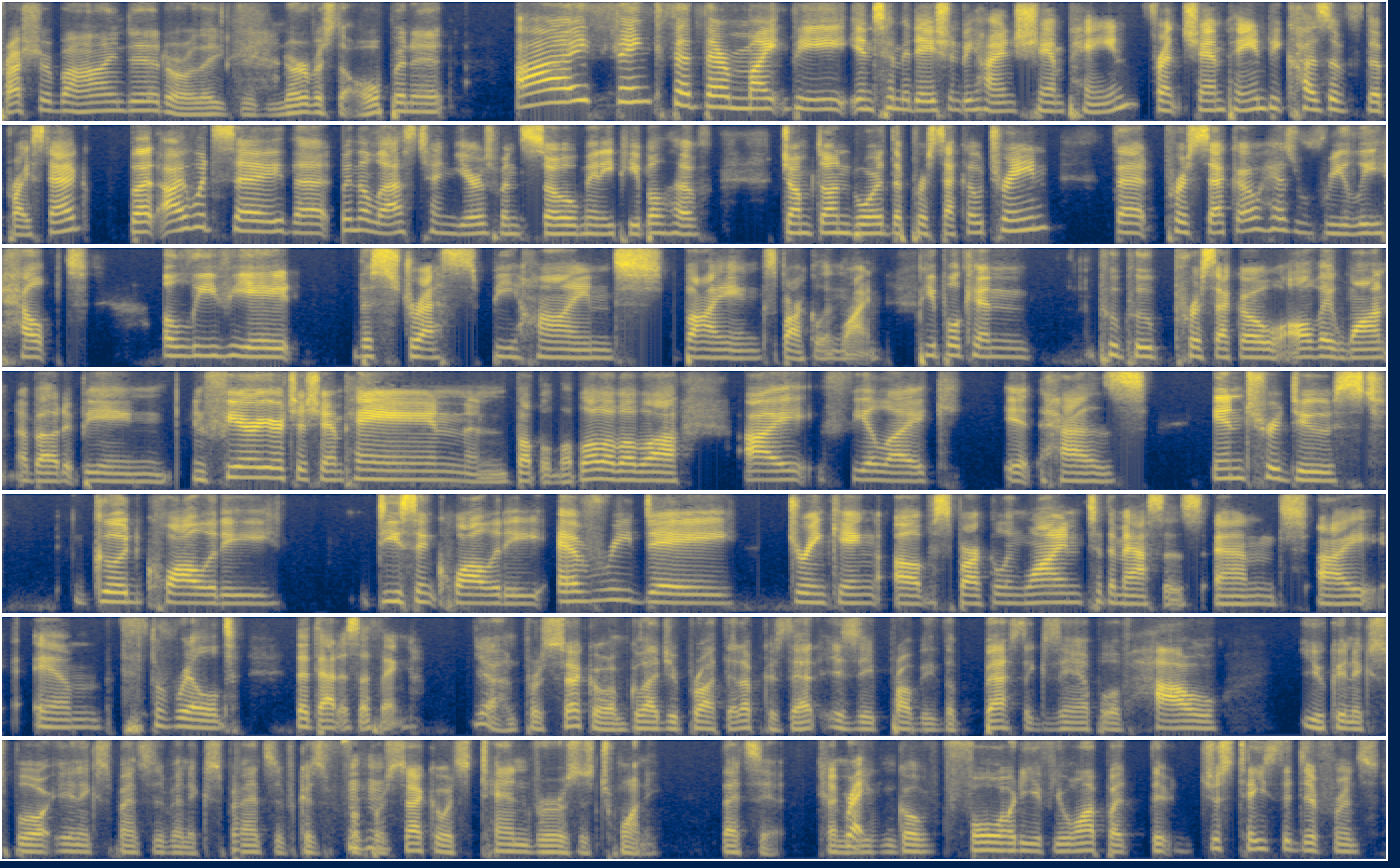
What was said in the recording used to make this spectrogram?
pressure behind it, or are they nervous to open it? I think that there might be intimidation behind champagne, French champagne, because of the price tag. But I would say that in the last 10 years, when so many people have jumped on board the Prosecco train, that Prosecco has really helped alleviate the stress behind buying sparkling wine. People can poo poo Prosecco all they want about it being inferior to champagne and blah, blah, blah, blah, blah, blah, blah. I feel like it has introduced good quality, decent quality, everyday drinking of sparkling wine to the masses. And I am thrilled that that is a thing. Yeah, and prosecco. I'm glad you brought that up because that is a probably the best example of how you can explore inexpensive and expensive. Because for mm-hmm. prosecco, it's ten versus twenty. That's it. I mean, right. you can go forty if you want, but just taste the difference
